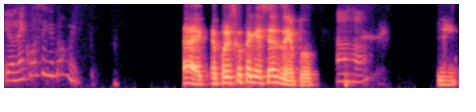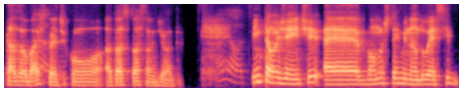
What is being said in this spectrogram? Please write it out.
e eu nem consegui dormir. É, é por isso que eu peguei esse exemplo. Aham, E casou bastante com a tua situação de ontem. ótimo. Então, gente, é, vamos terminando esse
